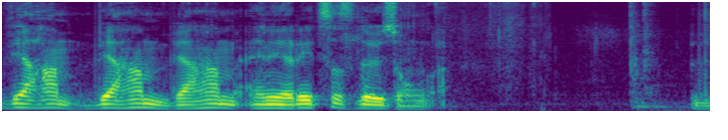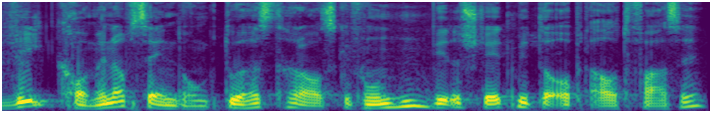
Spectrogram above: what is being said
wir haben, wir haben, wir haben eine Rätselslösung. Willkommen auf Sendung. Du hast herausgefunden, wie das steht mit der Opt-out-Phase.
